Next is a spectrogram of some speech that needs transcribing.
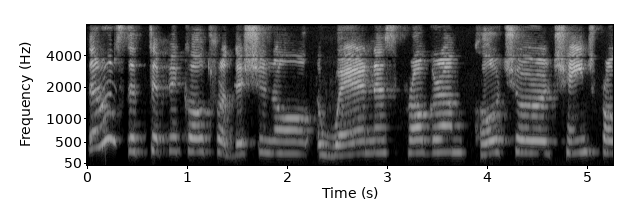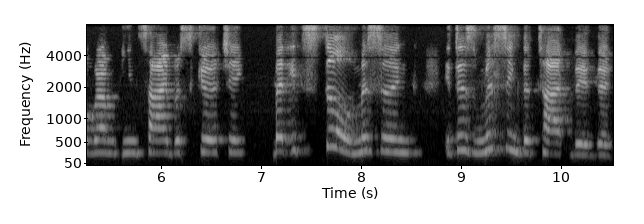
there is the typical traditional awareness program, culture change program in cybersecurity, but it's still missing. It is missing the, the, the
